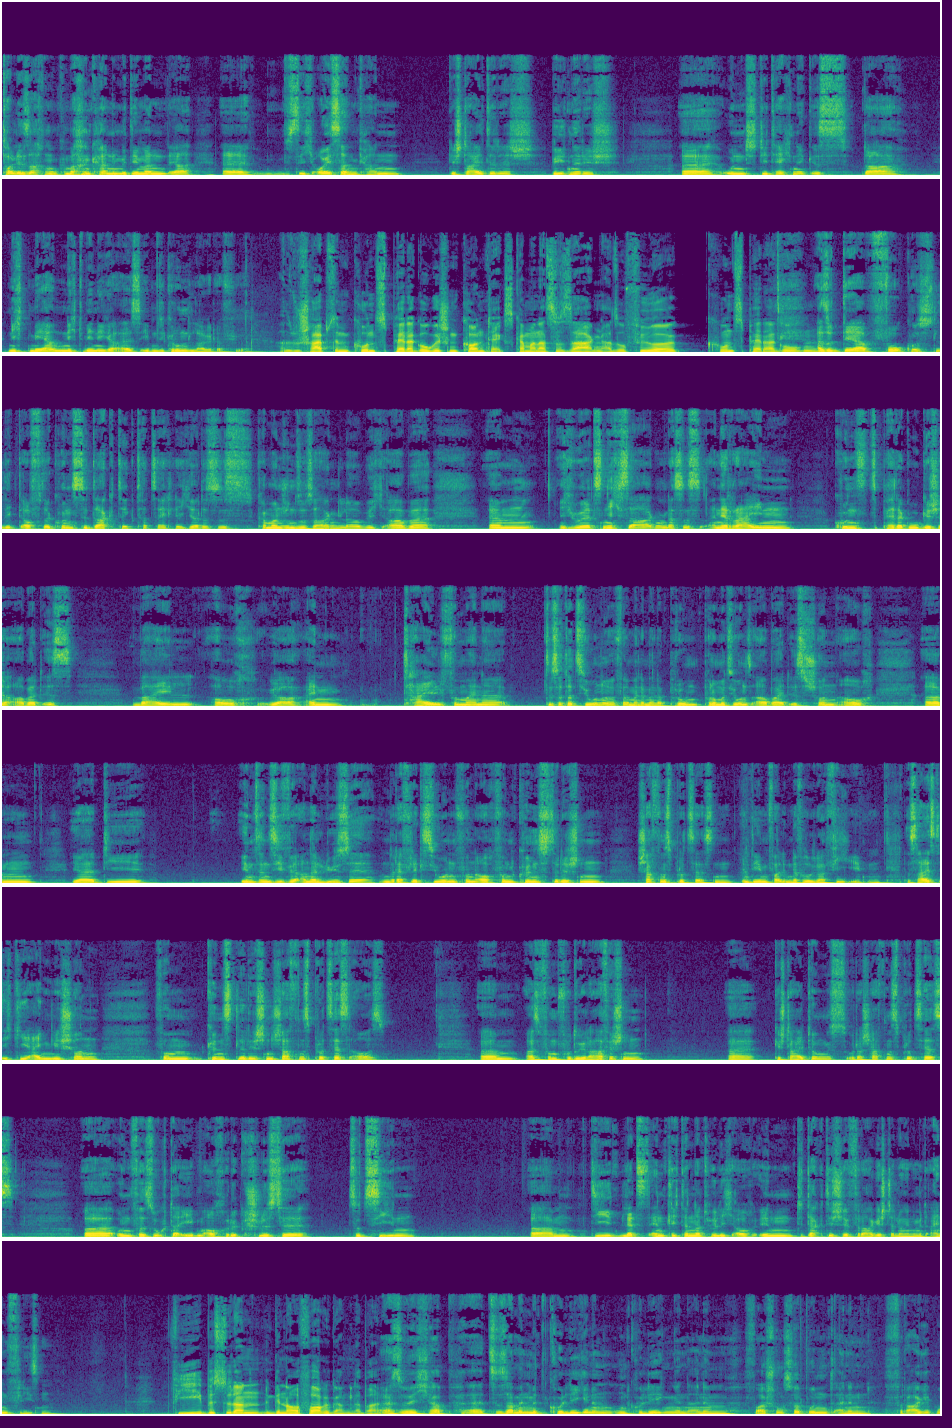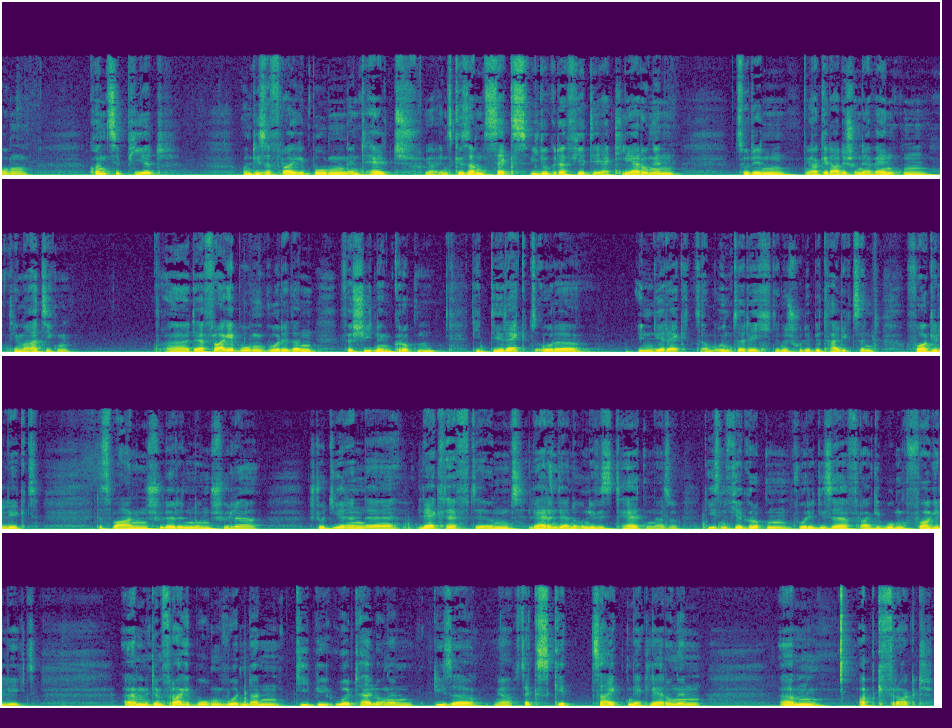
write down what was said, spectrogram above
tolle Sachen machen kann, mit dem man ja, äh, sich äußern kann, gestalterisch, bildnerisch. Äh, und die Technik ist da nicht mehr und nicht weniger als eben die Grundlage dafür. Also du schreibst im kunstpädagogischen Kontext, kann man das so sagen? Also für Kunstpädagogen? Also der Fokus liegt auf der Kunstdidaktik tatsächlich, ja, das ist, kann man schon so sagen, glaube ich, aber ähm, ich würde jetzt nicht sagen, dass es eine rein kunstpädagogische Arbeit ist, weil auch ja, ein Teil von meiner Dissertation oder von meiner, meiner Prom Promotionsarbeit ist schon auch ähm, ja, die intensive Analyse und Reflexion von auch von künstlerischen Schaffensprozessen, in dem Fall in der Fotografie eben. Das heißt, ich gehe eigentlich schon vom künstlerischen Schaffensprozess aus, ähm, also vom fotografischen äh, Gestaltungs- oder Schaffensprozess äh, und versuche da eben auch Rückschlüsse zu ziehen, ähm, die letztendlich dann natürlich auch in didaktische Fragestellungen mit einfließen. Wie bist du dann genau vorgegangen dabei? Also ich habe äh, zusammen mit Kolleginnen und Kollegen in einem Forschungsverbund einen Fragebogen konzipiert. Und dieser Fragebogen enthält ja, insgesamt sechs videografierte Erklärungen zu den ja, gerade schon erwähnten Thematiken. Äh, der Fragebogen wurde dann verschiedenen Gruppen, die direkt oder indirekt am Unterricht in der Schule beteiligt sind, vorgelegt. Das waren Schülerinnen und Schüler, Studierende, Lehrkräfte und Lehrende an Universitäten. Also diesen vier Gruppen wurde dieser Fragebogen vorgelegt. Ähm, mit dem Fragebogen wurden dann die Beurteilungen dieser ja, sechs gezeigten Erklärungen ähm, abgefragt.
